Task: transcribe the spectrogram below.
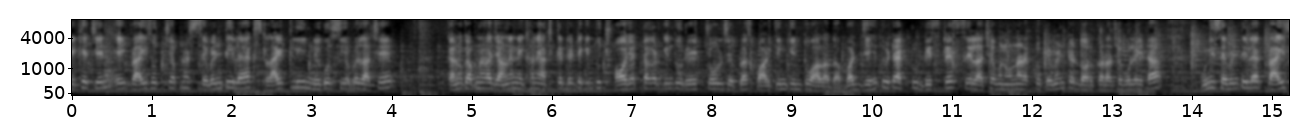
রেখেছেন, এই প্রাইস হচ্ছে আপনার সেভেন্টি ল্যাক্স স্লাইটলি নেগোসিয়েবল আছে। কেন কি আপনারা জানেন, এখানে আজকের ডেটে কিন্তু ছ হাজার টাকার কিন্তু রেট চলছে প্লাস পার্কিং কিন্তু আলাদা। বাট যেহেতু এটা একটু ডিস্ট্রেস সেল আছে মানে ওনার একটু পেমেন্টের দরকার আছে বলে এটা উনি সেভেন্টি লাখ প্রাইস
